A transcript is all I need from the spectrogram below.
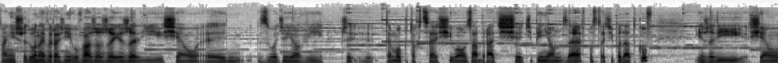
pani Szydło najwyraźniej uważa, że jeżeli się yy, złodziejowi czy temu, kto chce siłą zabrać ci pieniądze w postaci podatków, jeżeli się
